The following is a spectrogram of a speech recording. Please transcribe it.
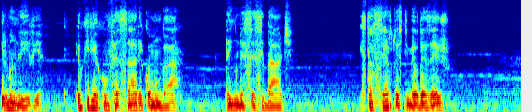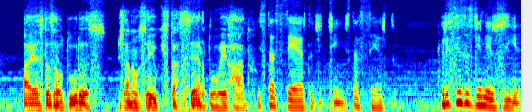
Irmã Lívia, eu queria confessar e comungar. Tenho necessidade. Está certo este meu desejo? A estas alturas, já não sei o que está certo ou errado. Está certo, Ditim, está certo. Precisas de energia.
